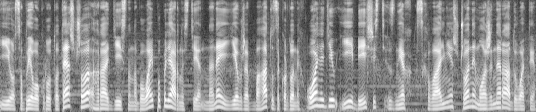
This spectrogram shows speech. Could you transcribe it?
І особливо круто те, що гра дійсно набуває популярності. На неї є вже багато закордонних оглядів, і більшість з них схвальні, що не може не радувати.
